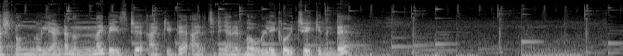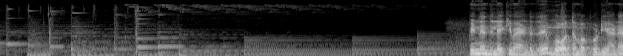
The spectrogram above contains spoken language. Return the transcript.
കഷ്ണമൊന്നും ഇല്ലാണ്ട് നന്നായി പേസ്റ്റ് ആക്കിയിട്ട് അരച്ചിട്ട് ഞാനൊരു ബൗളിലേക്ക് ഒഴിച്ച് വയ്ക്കുന്നുണ്ട് പിന്നെ ഇതിലേക്ക് വേണ്ടത് ഗോതമ്പ് പൊടിയാണ്.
